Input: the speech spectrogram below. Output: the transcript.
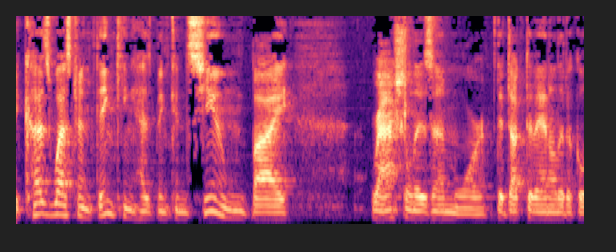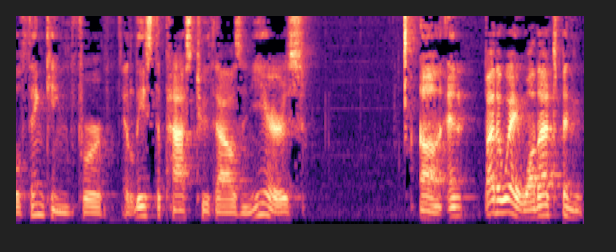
Because Western thinking has been consumed by rationalism or deductive analytical thinking for at least the past 2,000 years, uh, and by the way, while that's been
